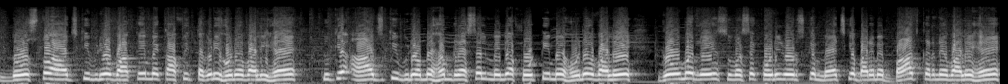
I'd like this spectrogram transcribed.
दोस्तों, आज की वीडियो वाकई में काफ़ी तगड़ी होने वाली है, क्योंकि आज की वीडियो में हम रेसल मेनिया 40 में होने वाले Roman Reigns versus Cody Rhodes के मैच के बारे में बात करने वाले हैं,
